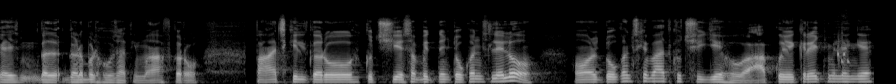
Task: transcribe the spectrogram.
गड़बड़ हो जाती, माफ़ करो। पाँच किल करो, कुछ ये सब इतने टोकन्स ले लो और टोकन्स के बाद कुछ ये होगा, आपको एक रेट मिलेंगे।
